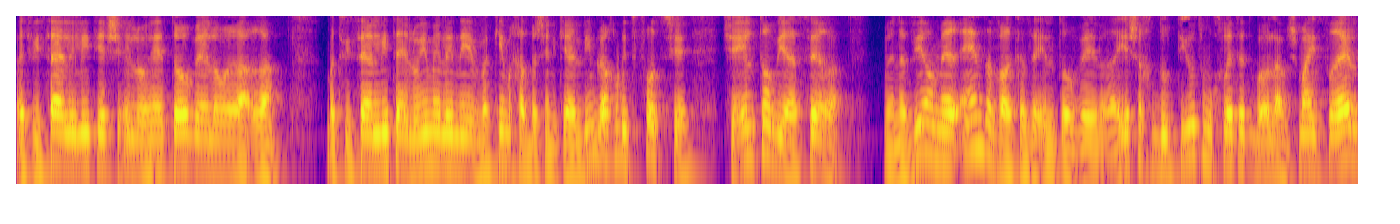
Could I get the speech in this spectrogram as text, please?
בתפיסה האלילית יש אלוהי טוב ואלוהי רע. בתפיסה האלילית האלוהים האלה נאבקים אחד בשני, כי האלילים לא יכלו לתפוס ש, שאל טוב יעשה רע. והנביא אומר, אין דבר כזה אל טוב ואל רע, יש אחדותיות מוחלטת בעולם. שמע ישראל,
